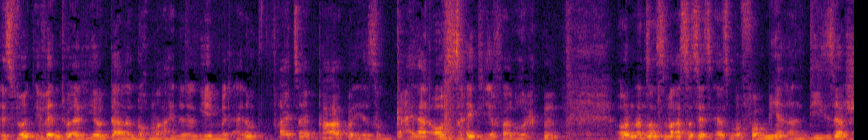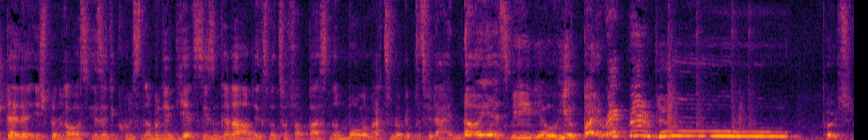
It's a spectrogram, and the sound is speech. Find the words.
Es wird eventuell hier und da dann nochmal eine geben mit einem Freizeitpark, weil ihr so geil darauf seid, ihr Verrückten. Und ansonsten war es das jetzt erstmal von mir an dieser Stelle. Ich bin raus. Ihr seid die coolsten. Abonniert jetzt diesen Kanal, um nichts mehr zu verpassen. Und morgen um 18 Uhr gibt es wieder ein neues Video hier bei Red Review. Push.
